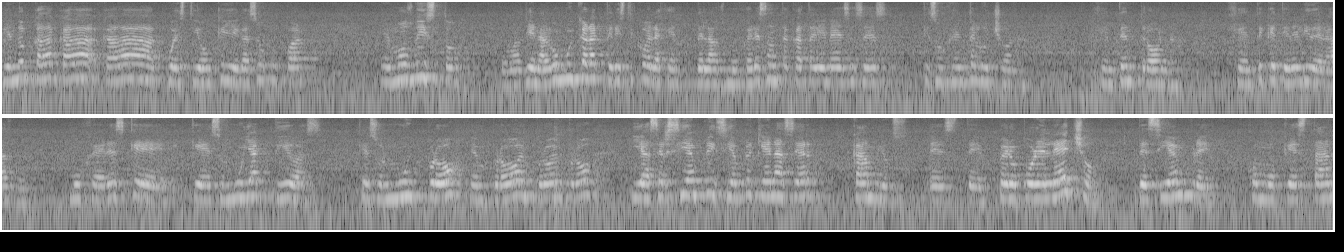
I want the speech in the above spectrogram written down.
viendo cada, cada, cada cuestión que llegase a ocupar, hemos visto, o más bien algo muy característico de, la gente, de las mujeres santacatarinenses es que son gente luchona, gente entrona, gente que tiene liderazgo, mujeres que, que son muy activas, que son muy pro, en pro, en pro, en pro, y hacer siempre y siempre quieren hacer cambios, este, pero por el hecho de siempre como que están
